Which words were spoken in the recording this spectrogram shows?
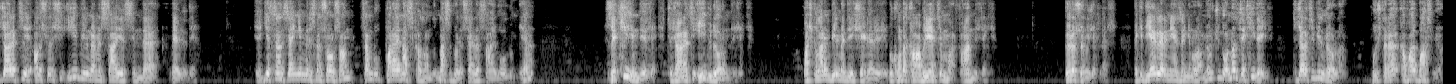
ticareti, alışverişi iyi bilmemiz sayesinde verildi. E, gitsen zengin birisine sorsan sen bu parayı nasıl kazandın, nasıl böyle servet sahibi oldun diye zekiyim diyecek. Ticareti iyi biliyorum diyecek. Başkalarının bilmediği şeyleri, bu konuda kabiliyetim var falan diyecek. Böyle söyleyecekler. Peki diğerleri niye zengin olamıyor? Çünkü onlar zeki değil. Ticareti bilmiyorlar. Bu işlere kafayı basmıyor.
